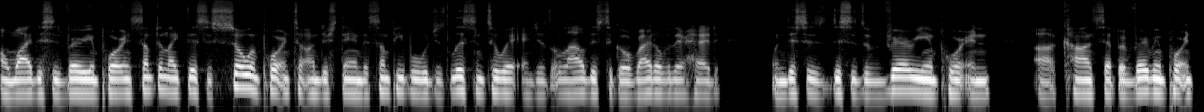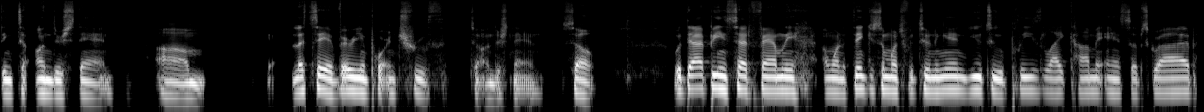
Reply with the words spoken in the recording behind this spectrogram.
on why this is very important. Something like this is so important to understand that some people would just listen to it and just allow this to go right over their head when this is this is a very important uh, concept, a very important thing to understand. Um, let's say a very important truth to understand. So, with that being said, family, I want to thank you so much for tuning in. YouTube, please like, comment, and subscribe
